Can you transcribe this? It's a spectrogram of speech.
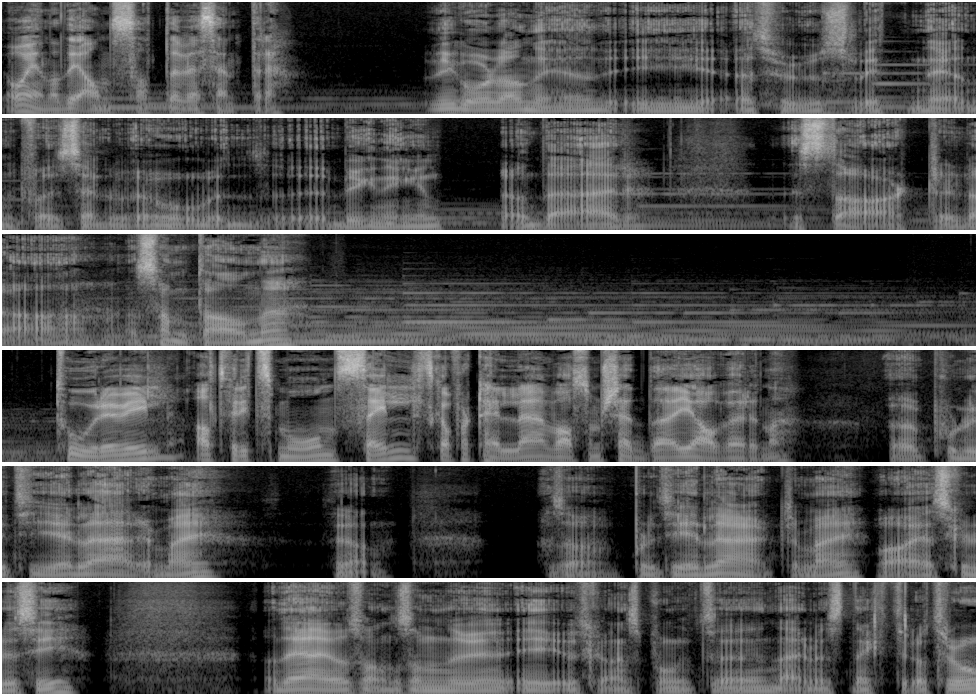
og en av de ansatte ved senteret. Vi går da ned i et hus litt nedenfor selve hovedbygningen. Og der starter da samtalene. Tore vil at Fritz Moen selv skal fortelle hva som skjedde i avhørene. Eh, Politiet lærer meg sier han. Altså, politiet lærte meg hva jeg skulle si. Og det er jo sånn som du i utgangspunktet nærmest nekter å tro.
